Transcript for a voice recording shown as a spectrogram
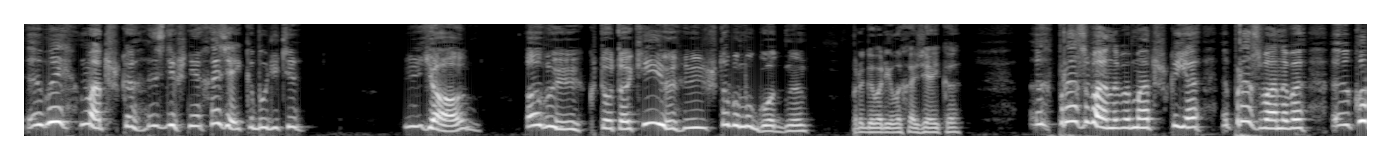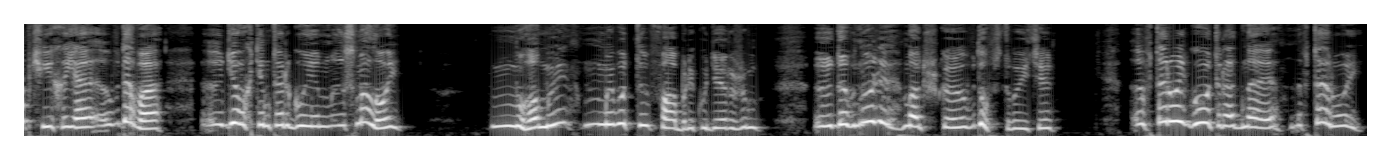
Вы, матушка, здешняя хозяйка будете? — Я. А вы кто такие и что вам угодно? — проговорила хозяйка. — Прозванова, матушка, я, Прозванова, купчиха я, вдова, дегтем торгуем, смолой. — Ну, а мы, мы вот фабрику держим. Давно ли, матушка, вдовствуете? — Второй год, родная, второй.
